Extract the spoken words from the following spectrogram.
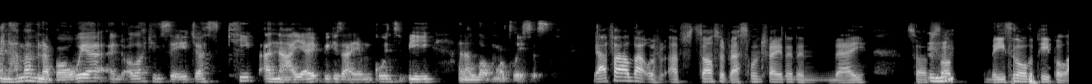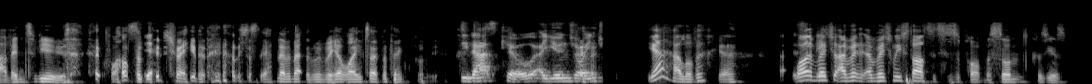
And I'm having a ball with it. And all I can say, just keep an eye out because I am going to be in a lot more places. Yeah, I found that with I've started wrestling training in May, so I've Mhm. started meeting all the people I've interviewed whilst I've Yeah. been training. It's just I've never met them in real life type of thing. But, yeah. See, that's cool. Are you enjoying? yeah, I love it. Yeah. Well, originally, I originally started to support my son because he was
